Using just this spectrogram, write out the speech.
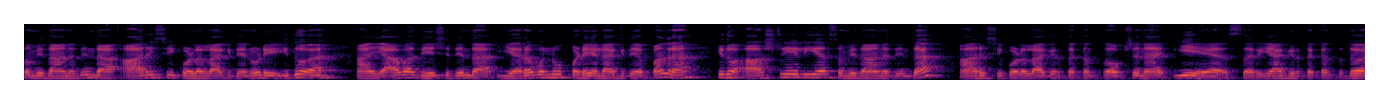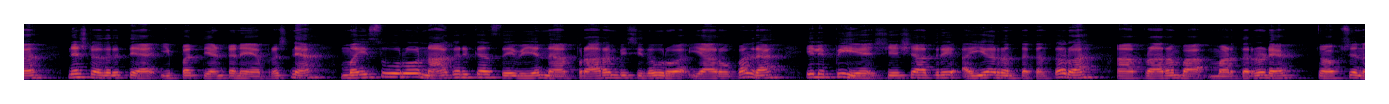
ಸಂವಿಧಾನದಿಂದ ಆರಿಸಿಕೊಳ್ಳಲಾಗಿದೆ ನೋಡಿ, ಇದು ಯಾವ ದೇಶದಿಂದ ಎರವಲು ಪಡೆಯಲಾಗಿದೆಯಪ್ಪ ಅಂದ್ರೆ, ಇದು ಆಸ್ಟ್ರೇಲಿಯಾ ಸಂವಿಧಾನದಿಂದ ಆರಿಸಿಕೊಳ್ಳಲಾಗಿರ್ತಕ್ಕಂಥದ್ದು ಆಪ್ಷನ್ ಎ, ಸರಿಯಾಗಿರ್ತಕ್ಕಂಥದ್ದು. ನೆಕ್ಸ್ಟ್ ಅದೇ ರೀತಿ ಇಪ್ಪತ್ತೆಂಟನೆಯ ಪ್ರಶ್ನೆ, ಮೈಸೂರು ನಾಗರಿಕ ಸೇವೆಯನ್ನು ಪ್ರಾರಂಭಿಸಿದವರು ಯಾರಪ್ಪ ಅಂದ್ರೆ, ಇಲ್ಲಿ ಪಿ ಶೇಷಾದ್ರಿ ಅಯ್ಯರ್ ಅಂತಕ್ಕಂಥವ್ರು ಪ್ರಾರಂಭ ಮಾಡ್ತಾರೆ ನೋಡಿ. ಆಪ್ಷನ್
